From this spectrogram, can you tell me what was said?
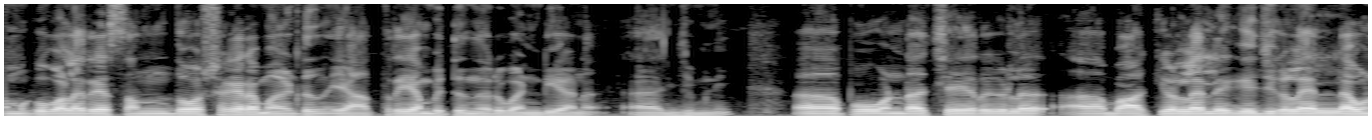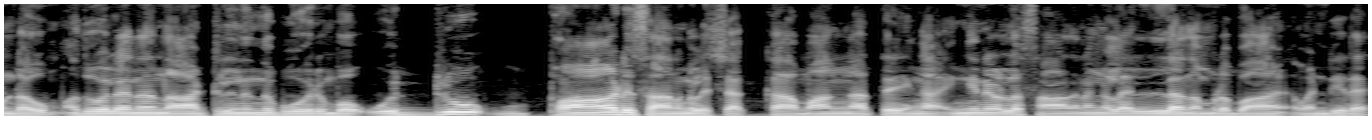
നമുക്ക് വളരെ സന്തോഷകരമായിട്ട് യാത്ര ചെയ്യാൻ പറ്റുന്ന ഒരു വണ്ടിയാണ് ജിംനി. പോകേണ്ട ചെയറുകൾ ബാക്കിയുള്ള ലഗേജുകളെല്ലാം ഉണ്ടാവും. അതുപോലെ തന്നെ നാട്ടിൽ നിന്ന് പോരുമ്പോൾ ഒരുപാട് സാധനങ്ങൾ ചക്ക മാങ്ങ തേങ്ങ ഇങ്ങനെയുള്ള സാധനങ്ങളെല്ലാം നമ്മുടെ വണ്ടിയുടെ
